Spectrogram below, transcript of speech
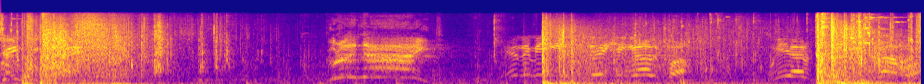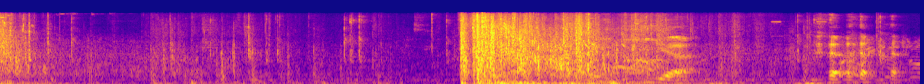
Changing! Grenade! Enemy is taking Alpha. We are taking Bravo. เ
